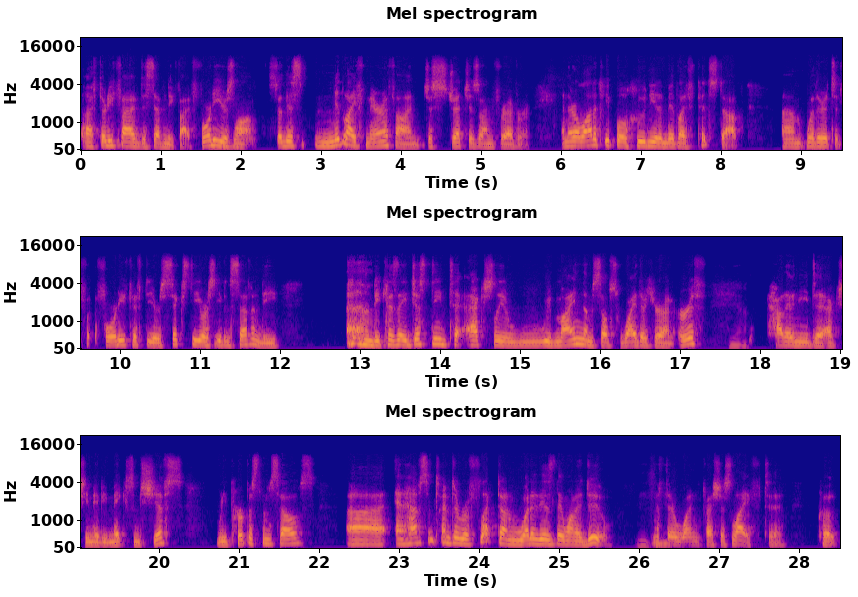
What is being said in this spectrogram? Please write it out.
uh, 35 to 75, 40 years mm-hmm. long. So this midlife marathon just stretches on forever. And there are a lot of people who need a midlife pit stop um, whether it's at 40, 50, or 60, or even 70, because they just need to actually remind themselves why they're here on earth, yeah. how they need to actually maybe make some shifts, repurpose themselves, uh, and have some time to reflect on what it is they want to do mm-hmm. with their one precious life, to quote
